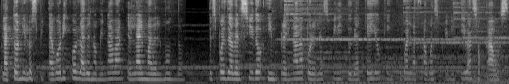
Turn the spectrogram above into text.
Platón y los pitagóricos la denominaban el alma del mundo, después de haber sido impregnada por el espíritu de aquello que incuba las aguas primitivas o caos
